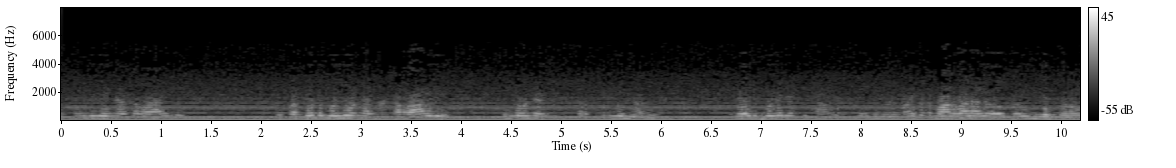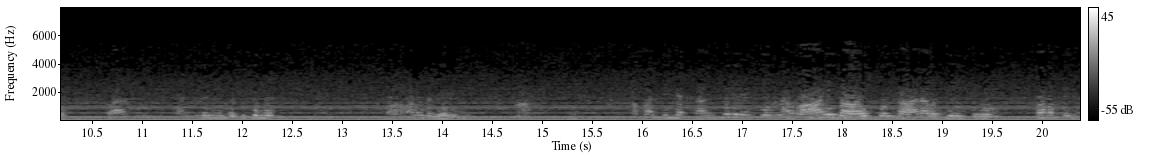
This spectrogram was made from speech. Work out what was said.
പ്രകൃതി കഴിഞ്ഞാത്ത വായു പത്തോട്ട് കൊണ്ടുകൊണ്ടാണ് വായു കൊണ്ടുകൊണ്ട് പ്രശ്നമില്ലാണ് ഒരു കുഴിയിലേക്ക് താമസിക്കുന്നത് വൈകിട്ട് മാർവാലാലോ കൊടുക്കണോ എത്തിക്കുന്നു അപ്പൊ നിന്റെ കണ്ണിലേക്കുള്ള റായുതായിക്കൊണ്ട് ആരളക്കി വെക്കുന്നു തുറപ്പിന്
